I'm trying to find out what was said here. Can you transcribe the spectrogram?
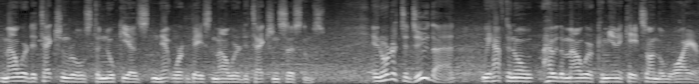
malware detection rules to Nokia's network-based malware detection systems. In order to do that, we have to know how the malware communicates on the wire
